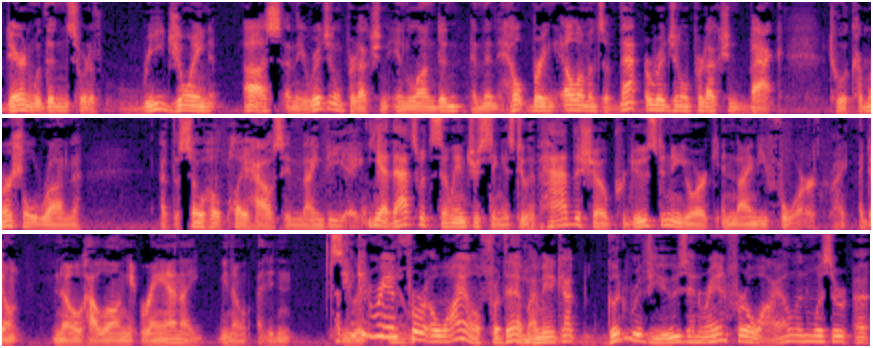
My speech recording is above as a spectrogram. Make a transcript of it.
Darren would then sort of rejoin us and the original production in London and then help bring elements of that original production back to a commercial run at the Soho Playhouse in 98. Yeah, that's what's so interesting is to have had the show produced in New York in 94. Right. I don't know how long it ran. I you know I didn't. I think what, it ran you know. for a while for them. I mean, it got good reviews and ran for a while and was a, a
